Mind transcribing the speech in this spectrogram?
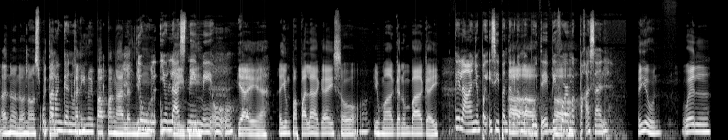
ano no, ng hospital, O, parang ganun. kanino ipapangalan yung, yung, yung last baby? name eh, oo. Yeah, yeah, yeah. Ayun pa pala, guys. So, yung mga ganung bagay, Kailangan yung pag-isipan talaga Ah, mabuti before ah. magpakasal. Ayun. Well,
